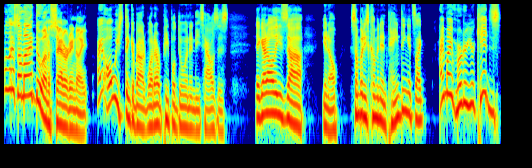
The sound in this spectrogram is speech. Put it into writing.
Sounds like something I'd do on a Saturday night. I always think about what are people doing in these houses. They got all these uh, you know, somebody's coming in painting. It's like, I might murder your kids.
